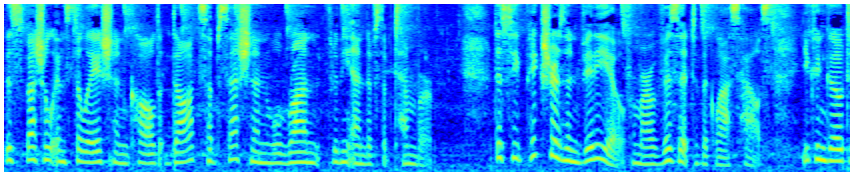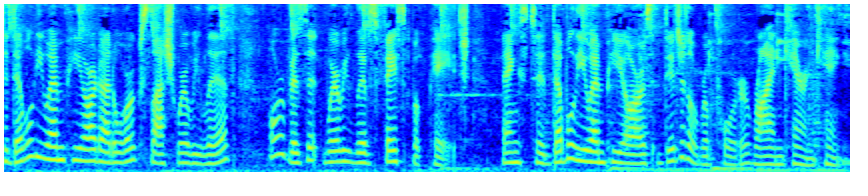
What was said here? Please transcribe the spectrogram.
This special installation called Dots Obsession will run through the end of September. To see pictures and video from our visit to the Glass House, you can go to wnpr.org slash where we live or visit Where We Live's Facebook page thanks to WNPR's digital reporter, Ryan Caron King.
